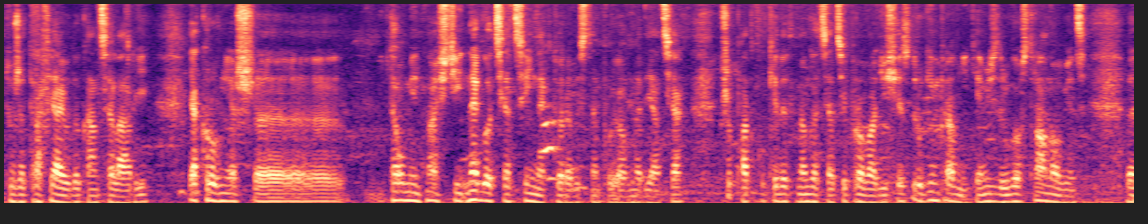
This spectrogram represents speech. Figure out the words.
którzy trafiają do kancelarii, jak również e, te umiejętności negocjacyjne, które występują w mediacjach, w przypadku, kiedy te negocjacje prowadzi się z drugim prawnikiem i z drugą stroną, więc e,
